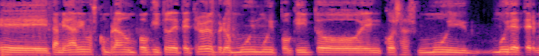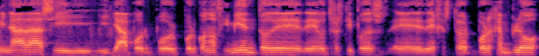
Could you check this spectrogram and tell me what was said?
Eh, también habíamos comprado un poquito de petróleo, pero muy, muy poquito en cosas muy, muy determinadas y, y ya por, por, por, conocimiento de, de otros tipos de, de, gestor. Por ejemplo,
